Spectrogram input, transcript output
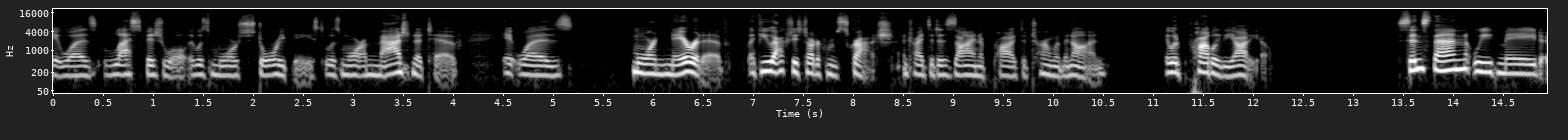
It was less visual, it was more story based, it was more imaginative, it was more narrative. If you actually started from scratch and tried to design a product to turn women on, it would probably be audio. Since then, we've made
